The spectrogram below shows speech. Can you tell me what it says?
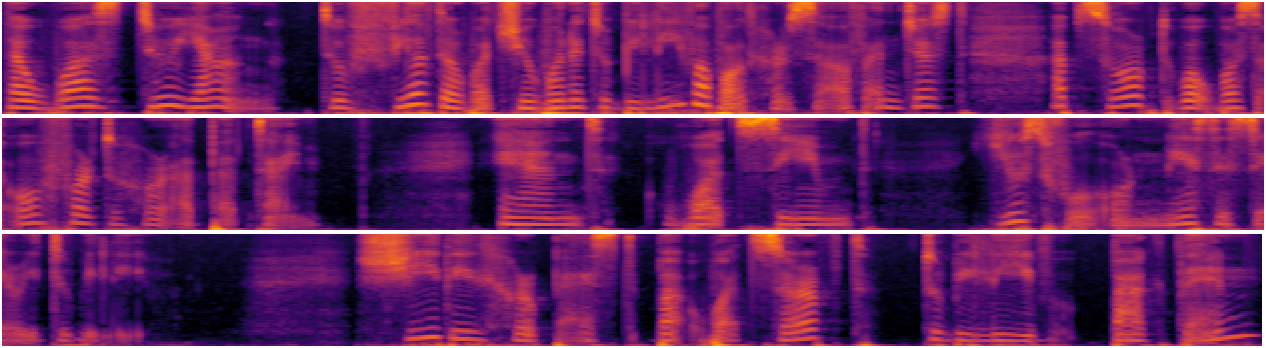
that was too young to filter what she wanted to believe about herself and just absorbed what was offered to her at that time and what seemed useful or necessary to believe. She did her best, but what served to believe back then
